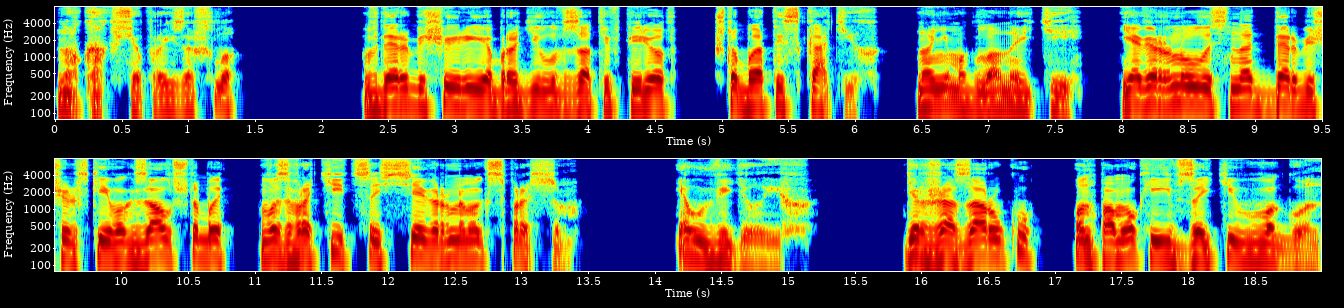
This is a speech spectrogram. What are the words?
Но как все произошло? В Дербишире я бродила взад и вперед, чтобы отыскать их, но не могла найти. Я вернулась на Дербиширский вокзал, чтобы возвратиться с Северным экспрессом. Я увидела их. Держа за руку, он помог ей взойти в вагон.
